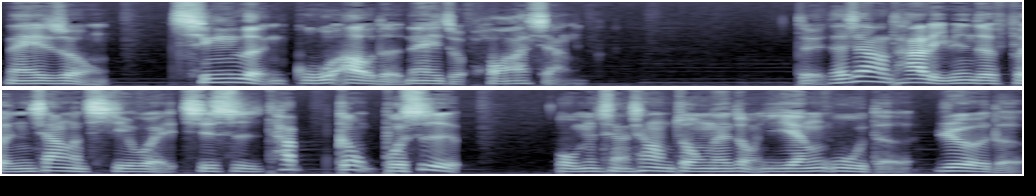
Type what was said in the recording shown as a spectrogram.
那一种清冷孤傲的那一种花香。对，再加上它里面的焚香的气味，其实它更不是我们想象中那种烟雾的热的。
